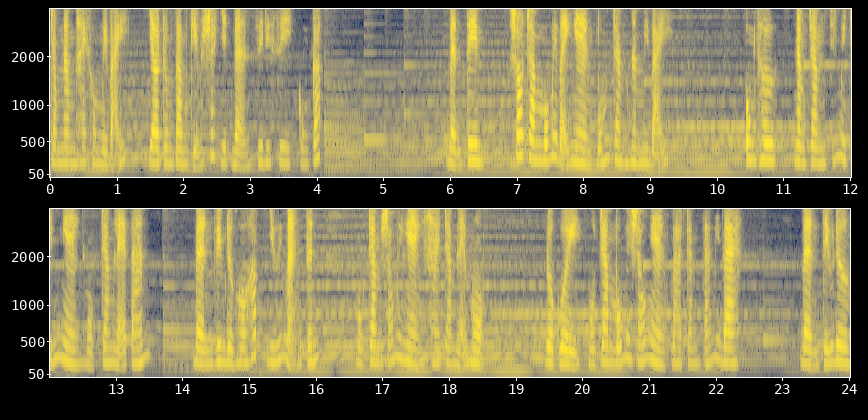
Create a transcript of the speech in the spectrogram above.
trong năm 2017 do Trung tâm Kiểm soát Dịch bệnh CDC cung cấp. Bệnh tim 647.457 Ung thư 599.108 Bệnh viêm đường hô hấp dưới mãn tính 160.201 Đột quỵ 146.383 Bệnh tiểu đường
